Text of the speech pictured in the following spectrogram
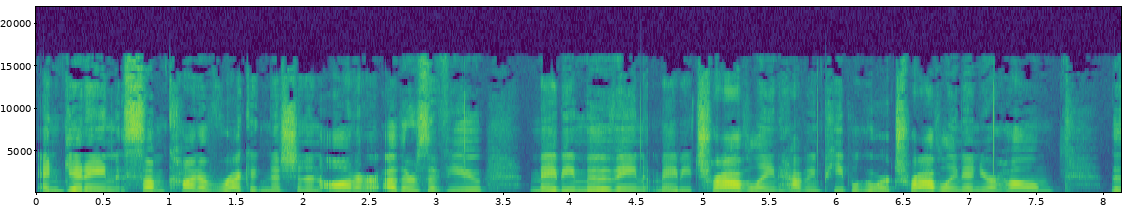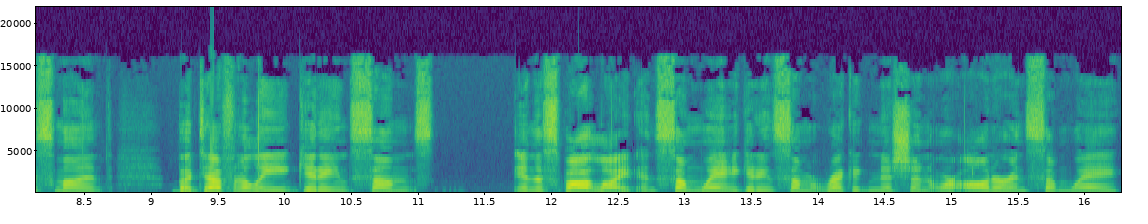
and getting some kind of recognition and honor. Others of you may be moving, maybe traveling, having people who are traveling in your home this month, but definitely getting some in the spotlight in some way, getting some recognition or honor in some way.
